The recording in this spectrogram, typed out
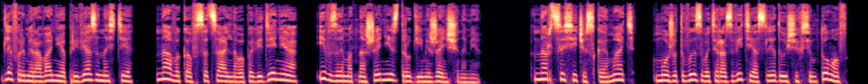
для формирования привязанности, навыков социального поведения и взаимоотношений с другими женщинами. Нарциссическая мать может вызвать развитие следующих симптомов,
